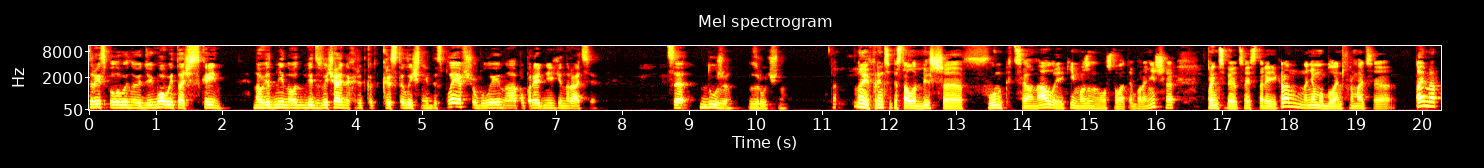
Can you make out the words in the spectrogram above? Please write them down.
3,5 дюймовий тачскрін, на відміну від звичайних рідкокристаличних дисплеїв, що були на попередніх генераціях. Це дуже зручно. Ну і в принципі стало більше функціоналу, який можна налаштувати. Бо раніше, принципі, цей старий екран, на ньому була інформація таймер,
